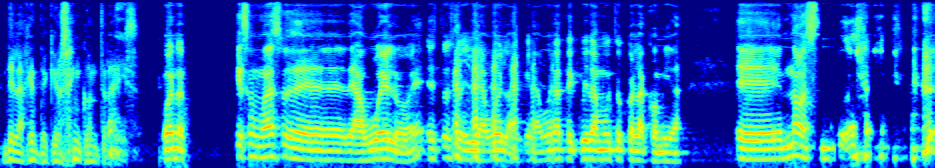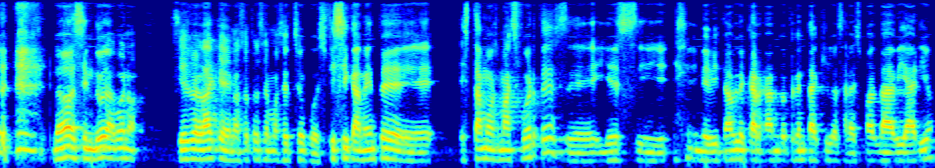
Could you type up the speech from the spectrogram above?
de la gente que os encontráis? Bueno, eso más eh, de abuelo, ¿eh? Esto es de abuela, que la abuela te cuida mucho con la comida. Eh, no, sin duda, no, sin duda, bueno, sí es verdad que nosotros hemos hecho, pues físicamente estamos más fuertes y es inevitable cargando 30 kilos a la espalda a diario.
